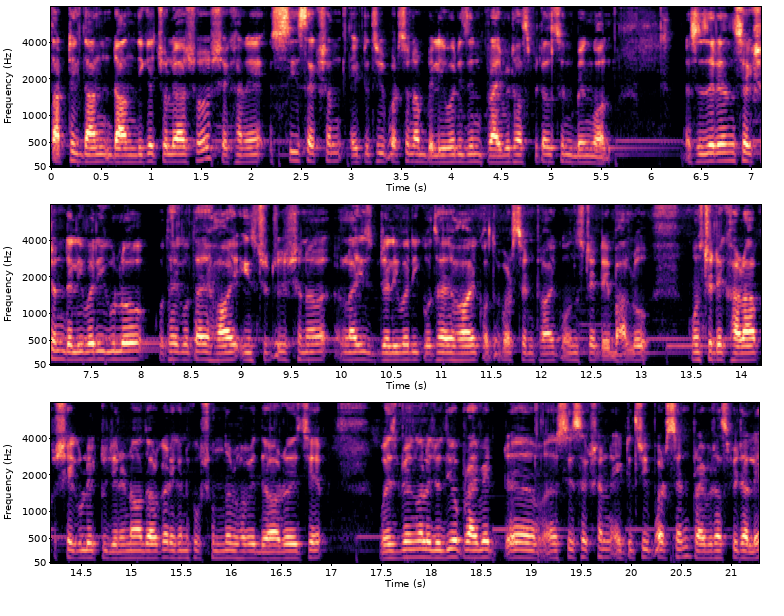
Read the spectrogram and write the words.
তার ঠিক ডান ডান দিকে চলে আসো, সেখানে C section eighty three percent of deliveries in private hospitals in Bengal caesarean section ডেলিভারিগুলো কোথায় কোথায় হয় ইনস্টিটিউশনালাইজড ডেলিভারি কোথায় হয়, কত পার্সেন্ট হয়, কোন স্টেটে ভালো, কোন স্টেটে খারাপ, সেগুলো একটু জেনে নেওয়া দরকার। এখানে খুব সুন্দরভাবে দেওয়া রয়েছে। ওয়েস্ট বেঙ্গলে যদিও private C section eighty three percent private হসপিটালে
